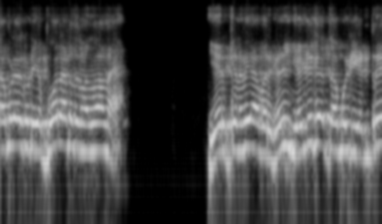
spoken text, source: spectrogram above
தமிழர்களுடைய போராட்டத்தினால தானே? ஏற்கனவே அவர்கள் எழுக தமிழ் என்று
